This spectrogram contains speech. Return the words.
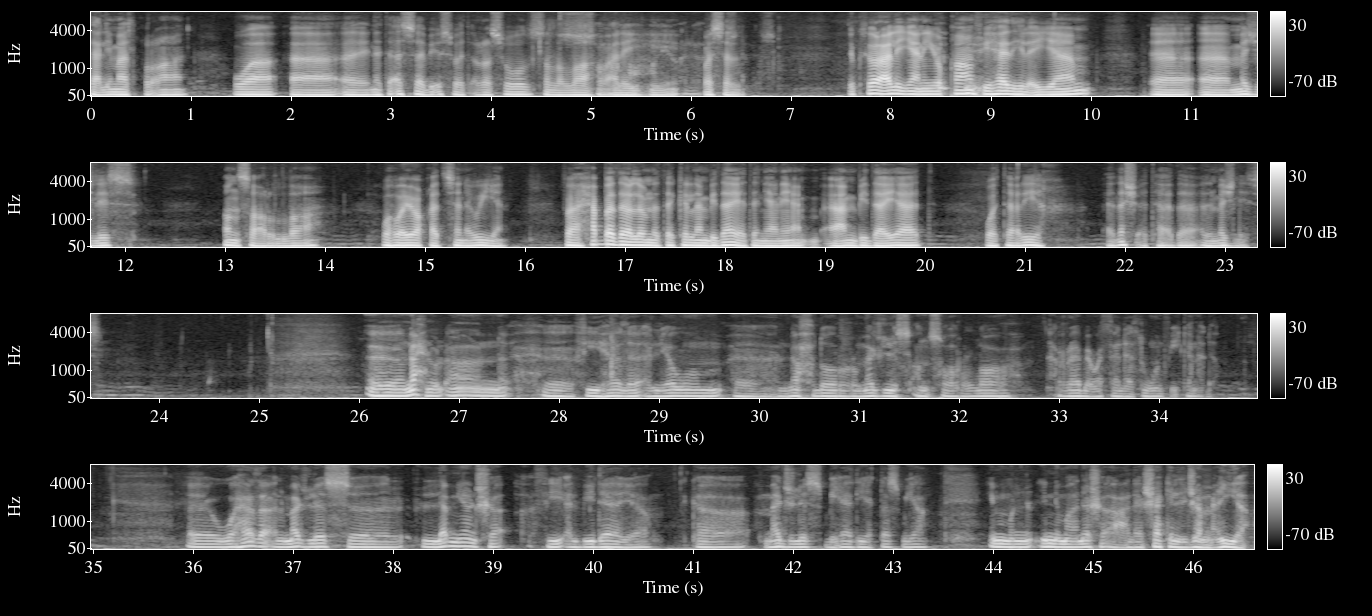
تعليمات القرآن ونتأسى بأسوة الرسول صلى الله عليه وسلم. دكتور علي يعني يقام في هذه الأيام مجلس أنصار الله وهو يعقد سنويا. فحبذا لو نتكلم بداية يعني عن بدايات وتاريخ نشأة هذا المجلس. نحن الآن في هذا اليوم نحضر مجلس أنصار الله الرابع والثلاثون في كندا. وهذا المجلس لم ينشأ في البداية كمجلس بهذه التسمية إنما نشأ على شكل جمعية.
